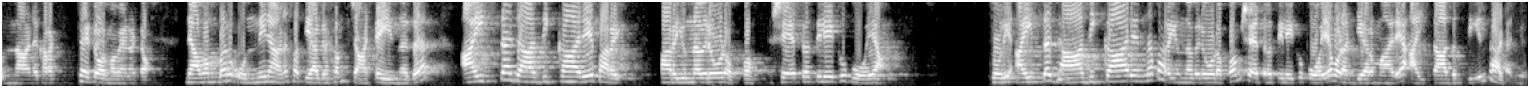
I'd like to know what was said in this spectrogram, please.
ഒന്നാണ്. കറക്റ്റ് ആയിട്ട് ഓർമ്മ വേണം കേട്ടോ. നവംബർ ഒന്നിനാണ് സത്യാഗ്രഹം സ്റ്റാർട്ട് ചെയ്യുന്നത്. അയിത്തജാതിക്കാരെ പറ പറയുന്നവരോടൊപ്പം ക്ഷേത്രത്തിലേക്ക് പോയ സോറി അയിത്ത ജാതിക്കാരെന്ന് പറയുന്നവരോടൊപ്പം ക്ഷേത്രത്തിലേക്ക് പോയ വോളണ്ടിയർമാരെ അയിത്താതിർത്തിയിൽ തടഞ്ഞു.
